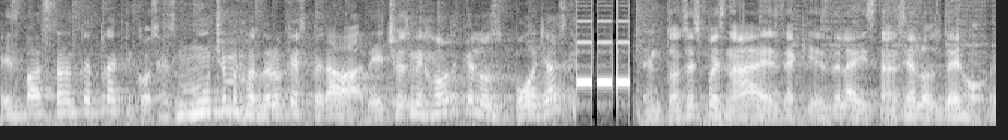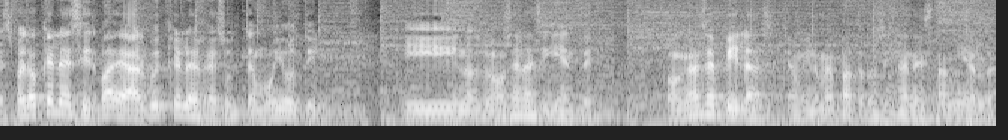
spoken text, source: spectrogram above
Es bastante práctico, o sea, es mucho mejor de lo que esperaba. De hecho, es mejor que los boyas que... Entonces, pues nada, desde aquí, desde la distancia los dejo. Espero que les sirva de algo y que les resulte muy útil. Y nos vemos en la siguiente. Pónganse pilas, que a mí no me patrocinan esta mierda.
